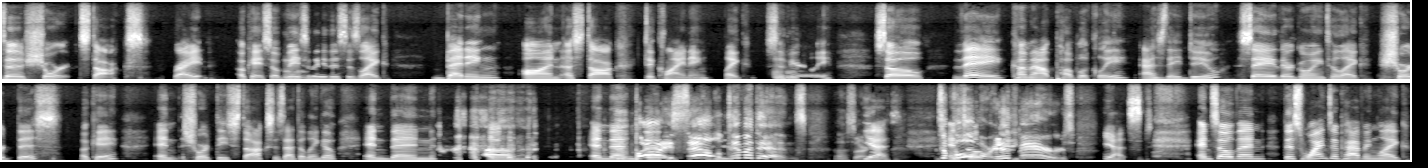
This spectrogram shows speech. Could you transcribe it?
to short stocks, right? Okay, so Mhm. basically this is like betting on a stock declining like severely. So they come out publicly as they do, say they're going to like short this, okay? And short these stocks, is that the lingo? And then um and then the- Buy, sell, dividends. Oh, sorry. yes, It's a and bull so- market. It bears. yes. And so then this winds up having like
